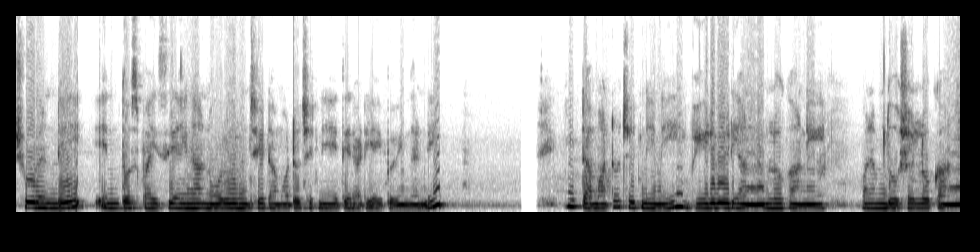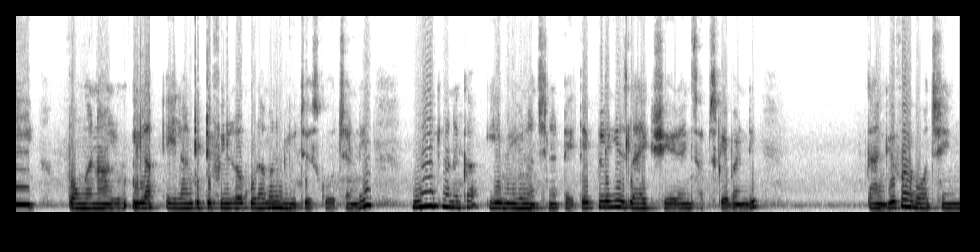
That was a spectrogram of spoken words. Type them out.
చూడండి ఎంతో స్పైసీ అయిన నోరు నుంచి టమాటో చట్నీ అయితే రెడీ అయిపోయిందండి. ఈ టమాటో చట్నీని వేడి వేడి అన్నంలో కానీ మనం దోశల్లో కానీ పొంగనాలు ఇలా ఎలాంటి టిఫిన్లో కూడా మనం యూజ్ చేసుకోవచ్చండి. మీకు కనుక ఈ వీడియో నచ్చినట్టయితే please like share and subscribe అండి. Thank you for watching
